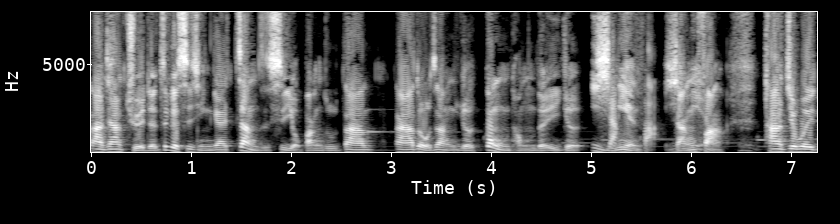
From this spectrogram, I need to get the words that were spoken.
大家觉得这个事情应该这样子是有帮助，大家大家都有这样一个共同的一个意念想法，它就会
